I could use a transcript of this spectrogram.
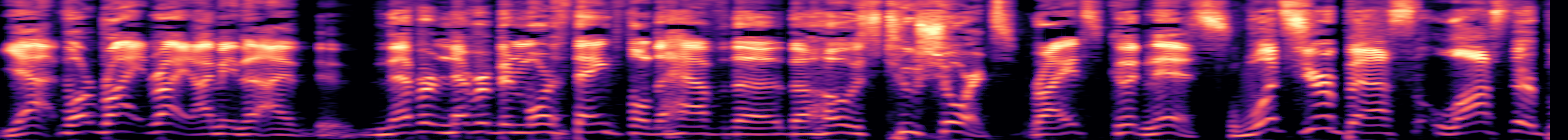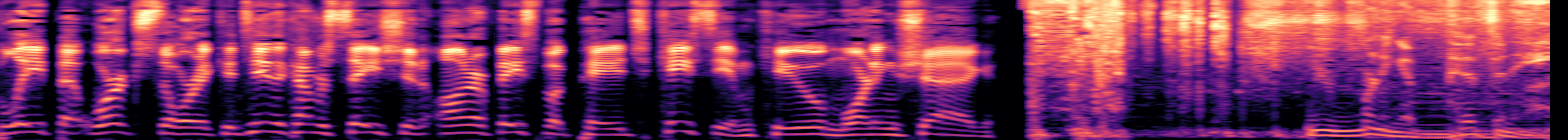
Yeah, well, right, right. I mean, I've never, never been more thankful to have the the host too short. Right? Goodness. What's your best lost their bleep at work story? Continue the conversation on our Facebook page, KCMQ Morning Shag. Your morning epiphany.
